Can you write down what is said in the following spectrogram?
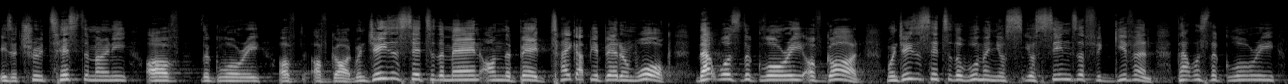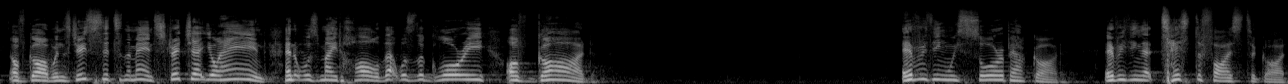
is a true testimony of the glory of, of God. When Jesus said to the man on the bed, Take up your bed and walk, that was the glory of God. When Jesus said to the woman, Your, your sins are forgiven, that was the glory of God. When Jesus said to the man, Stretch out your hand, and it was made whole, that was the glory of God. Everything we saw about God Everything that testifies to God.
